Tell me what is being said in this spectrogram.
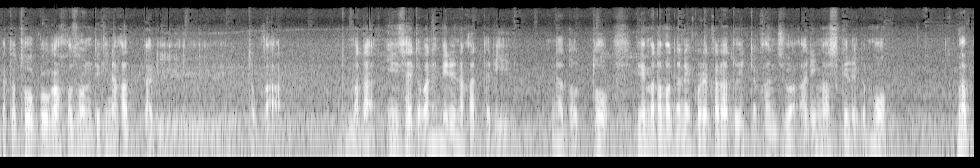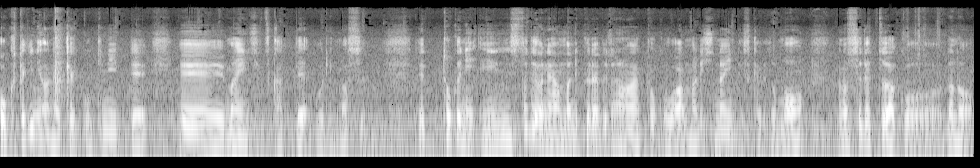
あと投稿が保存できなかったりとかまだインサイトがね見れなかったりなどと、え、まだまだねこれからといった感じはありますけれどもまあ、僕的にはね結構気に入って、えー、毎日使っております。で特にインスタではねあんまりプライベートなとこはあんまりしないんですけれどもあのスレッズはこうどんどん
